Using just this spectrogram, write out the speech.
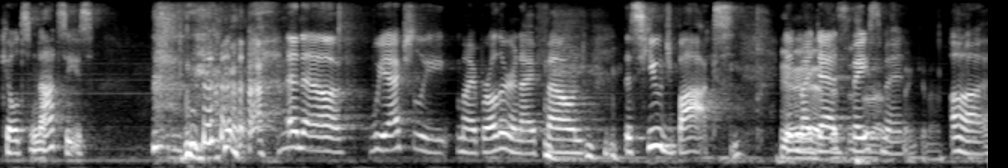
killed some Nazis. and uh, we actually, my brother and I found this huge box in my dad's this is what I was basement. Uh,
